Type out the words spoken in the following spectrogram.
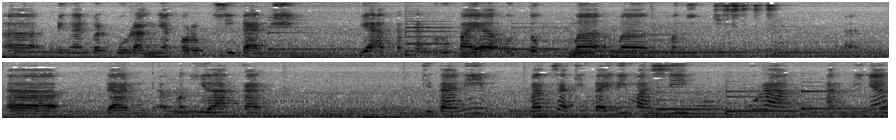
uh, dengan berkurangnya korupsi tadi dia akan berupaya untuk me, me, mengikis uh, dan menghilangkan. Kita ini bangsa kita ini masih kurang. Artinya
